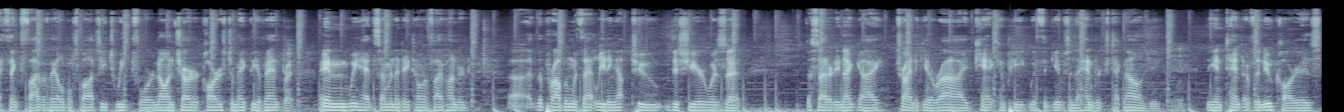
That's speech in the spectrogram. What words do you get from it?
I think five available spots each week for non-charter cars to make the event. Right. And we had some in the Daytona 500. Uh, the problem with that leading up to this year was that the Saturday night guy trying to get a ride can't compete with the Gibbs and the Hendricks technology. The intent of the new car is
